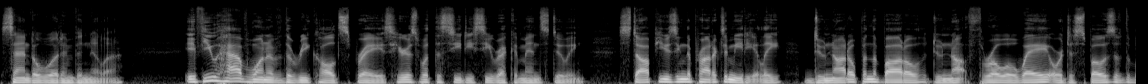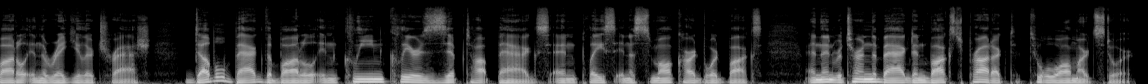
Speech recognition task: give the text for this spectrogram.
sandalwood, and vanilla. If you have one of the recalled sprays, here's what the CDC recommends doing. Stop using the product immediately. Do not open the bottle. Do not throw away or dispose of the bottle in the regular trash. Double bag the bottle in clean, clear zip top bags and place in a small cardboard box, and then return the bagged and boxed product to a Walmart store.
